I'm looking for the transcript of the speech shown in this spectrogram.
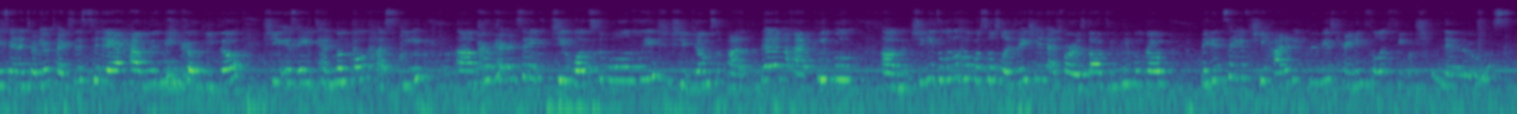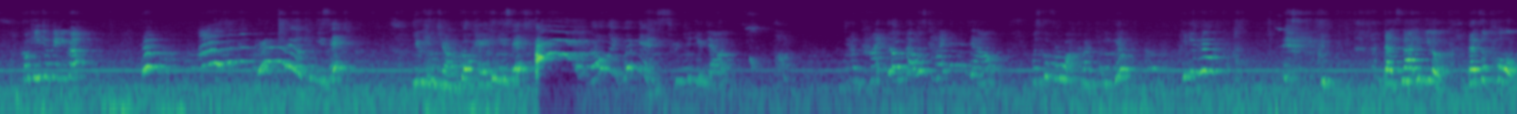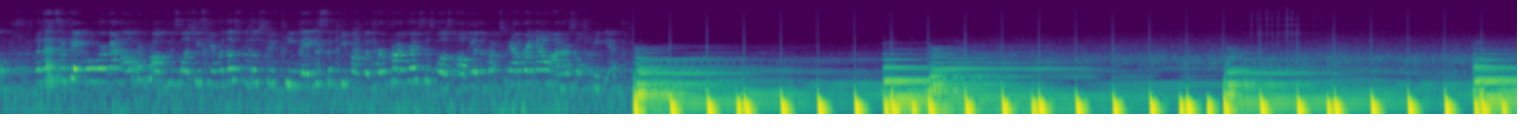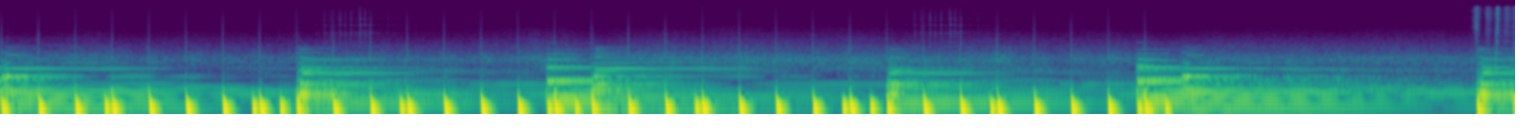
Waco, Texas. Today I have with me Coquito. She is a 10-month-old husky. Um, her parents say she loves to pull on the leash. She jumps at them, at people. Um, she needs a little help with socialization as far as dogs and people go. They didn't say if she had any previous training, so let's see what she knows. Coquito, can you come? Come. Oh, girl. Can you sit? You can jump. Okay, can you sit? Oh my goodness. Can you down? Down, kind of. That was kind of a down. Let's go for a walk. Come on, can you go? Can you go? That's not a heel. That's a pull. But that's okay. We'll work on all her problems while she's here with us for those 15 days. So keep up with her progress as well as all the other pups we have right now on our social media. Bye.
